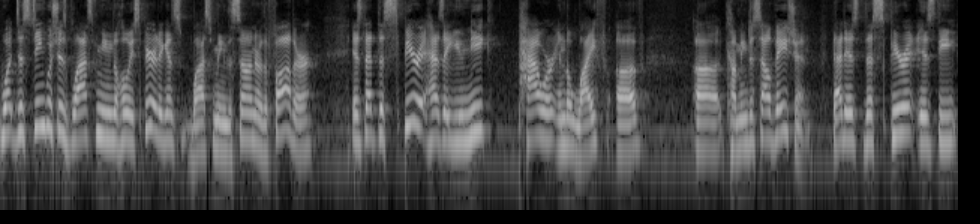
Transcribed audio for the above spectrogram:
what distinguishes blaspheming the Holy Spirit against blaspheming the Son or the Father is that the Spirit has a unique power in the life of uh, coming to salvation. That is, the Spirit is the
